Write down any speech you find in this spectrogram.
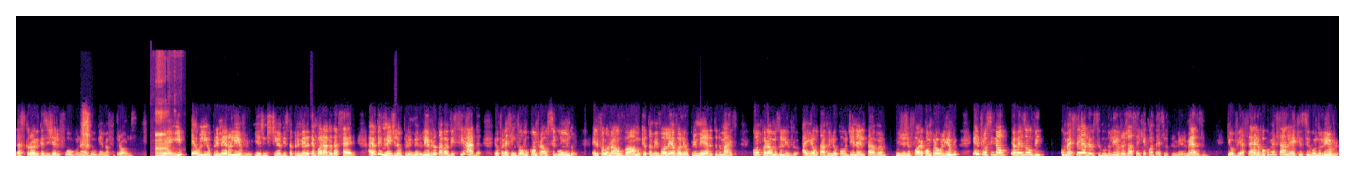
das Crônicas de Gelo e Fogo, né? Do Game of Thrones. E Ah, aí eu li o primeiro livro e a gente tinha visto a primeira temporada da série. Aí eu terminei de ler o primeiro livro e eu tava viciada. Eu falei assim, vamos comprar o segundo. Ele falou, não, vamos, que eu também vou ler, vou ler o primeiro e tudo mais. Compramos o livro. Aí eu tava em Leopoldina, ele tava em Juiz de Fora, comprou o livro, e ele falou assim, não, eu resolvi. Comecei a ler o segundo livro, eu já sei o que acontece no primeiro mesmo, que eu vi a série, eu vou começar a ler aqui o segundo livro,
